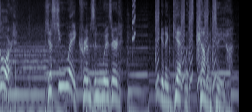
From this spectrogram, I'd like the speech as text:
Sword. Just you wait, Crimson Wizard. You're gonna get what's coming to you.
